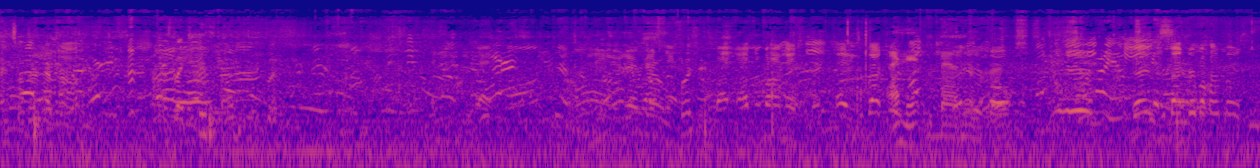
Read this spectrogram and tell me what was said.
and so they're having because they can sell but Go, push it. Back out there behind Mason. Hey, you back I'm wanting to buy another house. You here? James, back there behind Mason.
